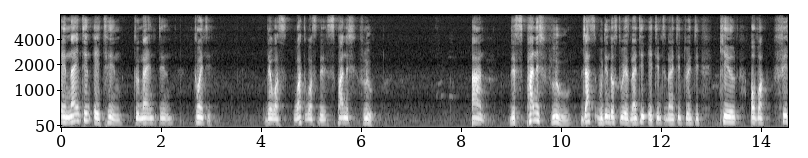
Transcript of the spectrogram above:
In 1918 to 1920, there was what was the Spanish flu. And the Spanish flu, just within those two years, 1918 to 1920, killed over 50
